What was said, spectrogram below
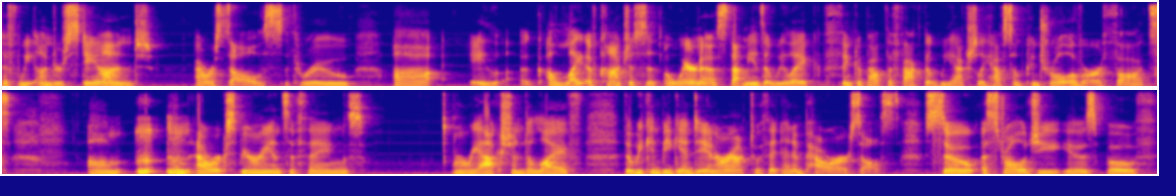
if we understand ourselves through uh, a, a light of conscious awareness. That means that we like think about the fact that we actually have some control over our thoughts um, our experience of things our reaction to life that we can begin to interact with it and empower ourselves. So astrology is both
